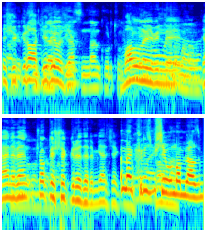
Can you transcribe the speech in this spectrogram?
bir teşekkür Abi hak ediyor hocam. kıyısından. Vallahi Benim billahi. babam da Yani Benim ben babam çok teşekkür ederim gerçekten. hemen cringe bir şey bulmam lazım.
